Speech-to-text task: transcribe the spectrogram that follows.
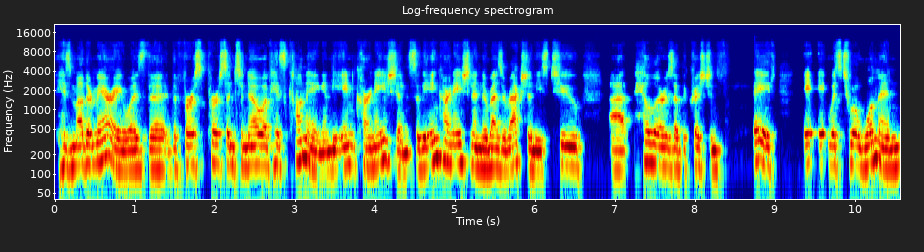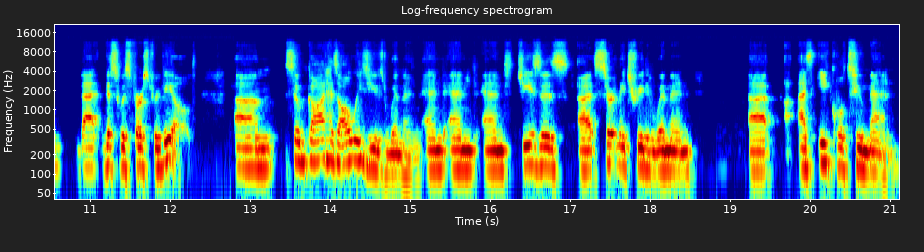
his mother Mary was the, the first person to know of his coming and the incarnation. So, the incarnation and the resurrection, these two uh, pillars of the Christian faith, it, it, was to a woman that this was first revealed. Um, so, God has always used women, and, and, and Jesus uh, certainly treated women uh, as equal to men.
